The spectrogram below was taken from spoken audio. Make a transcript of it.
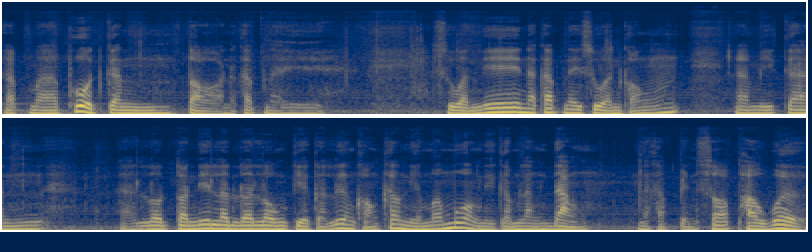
ครับมาพูดกันต่อนะครับในส่วนนี้นะครับในส่วนของมีการ ตอนนี้เรารณรงเกี่ยวกับเรื่องของข้าวเหนียวมะม่วงนี่กำลังดังนะครับเป็นซอฟต์พาวเวอร์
